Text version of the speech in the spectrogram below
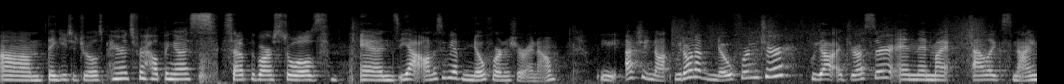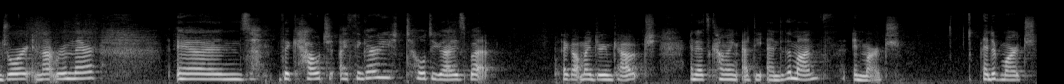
Um, thank you to Joel's parents for helping us set up the bar stools. And yeah, honestly, we have no furniture right now. We actually not, we don't have no furniture. We got a dresser and then my Alex nine drawer in that room there And the couch, I think I already told you guys, but I got my dream couch and it's coming at the end of the month in March end of March.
